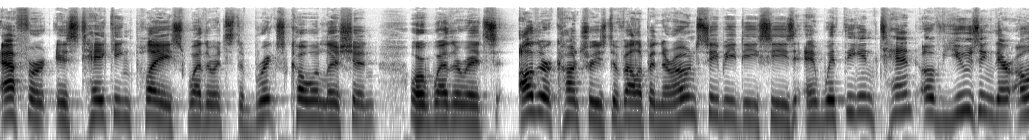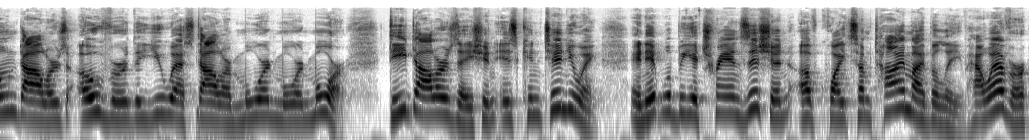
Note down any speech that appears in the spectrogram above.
effort is taking place, whether it's the BRICS coalition or whether it's other countries developing their own CBDCs, and with the intent of using their own dollars over the US dollar more and more and more. De dollarization is continuing, and it will be a transition of quite some time, I believe. However,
